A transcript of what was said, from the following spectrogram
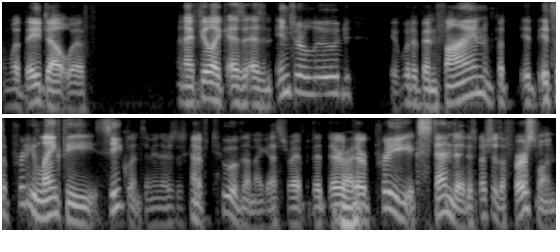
and what they dealt with. And I feel like as as an interlude, it would have been fine. But it, it's a pretty lengthy sequence. I mean, there's, there's kind of two of them, I guess, right? But they're Right. they're pretty extended, especially the first one.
